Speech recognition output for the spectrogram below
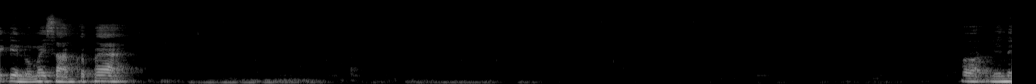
็กเด่นหัวไม่สามกับห้า ก็เน้นใน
